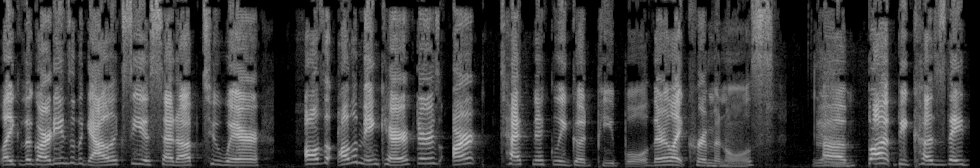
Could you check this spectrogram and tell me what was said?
like the Guardians of the Galaxy is set up to where all the, all the main characters aren't technically good people. They're like mm-hmm. criminals. Yeah. Um, but because they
